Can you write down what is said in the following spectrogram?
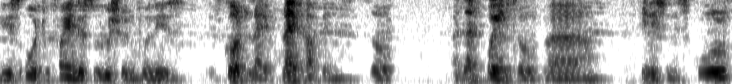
this or to find a solution for this. It's called life. Life happens. So at that point of uh, finishing school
